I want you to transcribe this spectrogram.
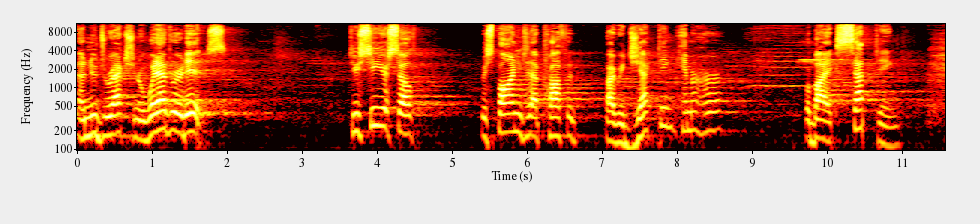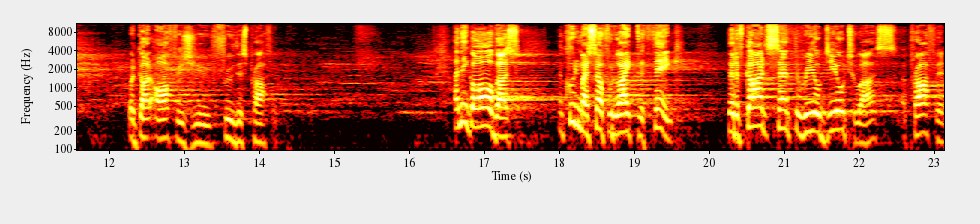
a new direction, or whatever it is, do you see yourself responding to that prophet by rejecting him or her, or by accepting what God offers you through this prophet? I think all of us, including myself, would like to think that if God sent the real deal to us, a prophet,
